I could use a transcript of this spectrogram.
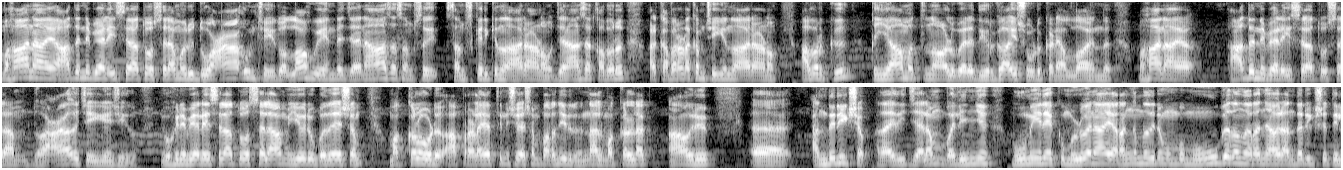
മഹാനായ ആദൻ നബി അലൈഹി സ്വലാത്തു വസ്സലാം ഒരു ദ്വാവും ചെയ്തു. അള്ളാഹു എന്റെ ജനാസ സംസ് സംസ്കരിക്കുന്നത് ആരാണോ? ജനാസ കബർ കബറടക്കം ചെയ്യുന്ന ആരാണോ? അവർക്ക് കിയാമത്ത് നാൾ വരെ ദീർഘായുസ് കൊടുക്കണേ അള്ളാഹ് എന്ന് മഹാനായ ആദൻ നബി അലൈഹി സ്വലാത്തു വസ്സലാം ദ്വാ ചെയ്യുകയും ചെയ്തു. നൂഹ് നബി അലൈഹി സ്വലാത്തു വസ്സലാം ഈ ഒരു ഉപദേശം മക്കളോട് ആ പ്രളയത്തിന് ശേഷം പറഞ്ഞിരുന്നു. എന്നാൽ മക്കളുടെ ആ ഒരു അന്തരീക്ഷം അതായത് ജലം വലിഞ്ഞ് ഭൂമിയിലേക്ക് മുഴുവനായി ഇറങ്ങുന്നതിന് മുമ്പ് മൂകത നിറഞ്ഞ ഒരു അന്തരീക്ഷത്തിൽ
